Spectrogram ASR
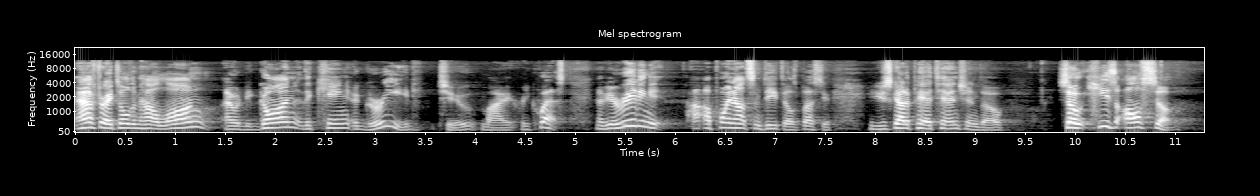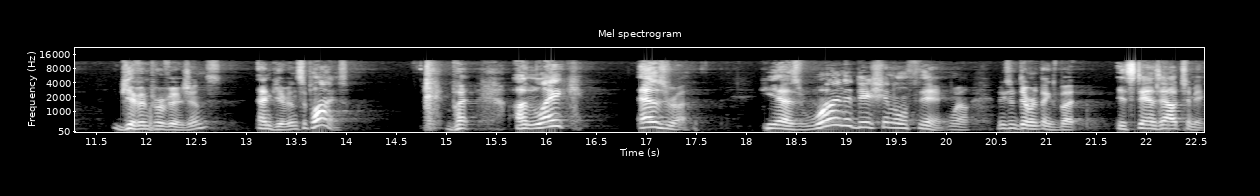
After I told him how long I would be gone, the king agreed to my request. Now, if you're reading it, I'll point out some details, bless you. You just got to pay attention, though. So he's also given provisions and given supplies. But unlike Ezra, he has one additional thing. Well, there's some different things, but it stands out to me.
